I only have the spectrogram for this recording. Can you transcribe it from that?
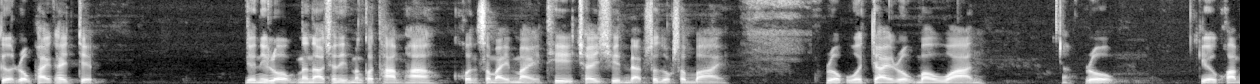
เกิดโรคภัยไข้เจ็บ เดี๋ยวนี้โรคนานาชนิดมันก็ถามหาคนสมัยใหม่ที่ใช้ชีวิตแบบสะดวกสบาย โรคหัวใจโรคเบาหวาน โรคเกี่ยวความ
